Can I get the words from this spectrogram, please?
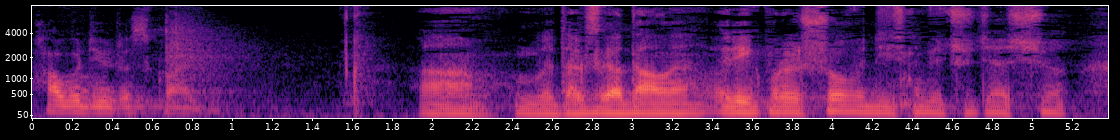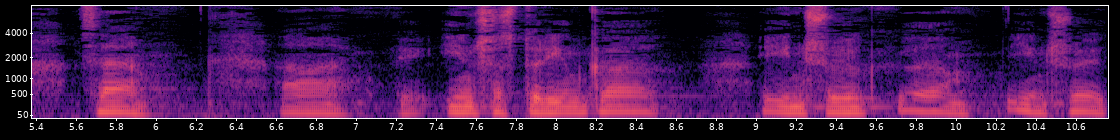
how would you describe it? А, ви так згадали, рік пройшов, дійсно відчуття, що це а, інша сторінка іншої, е, іншої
